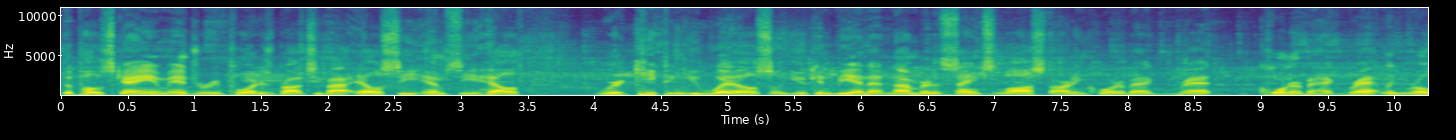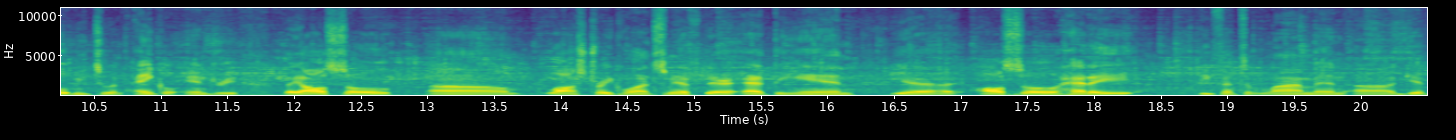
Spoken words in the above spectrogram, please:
the post game injury report is brought to you by LCMC Health. We're keeping you well so you can be in that number. The Saints lost starting quarterback Brad cornerback Bradley Roby to an ankle injury. They also um, lost Tre'Quan Smith there at the end. Yeah, also had a defensive lineman uh, get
